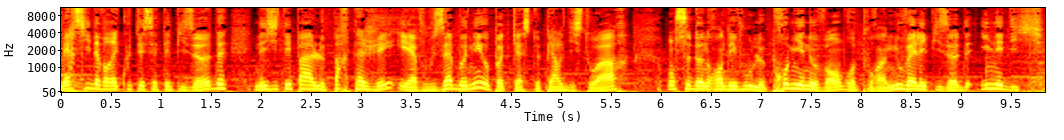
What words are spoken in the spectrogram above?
Merci d'avoir écouté cet épisode. N'hésitez pas à le partager et à vous abonner au podcast Perles d'Histoire. On se donne rendez-vous le 1er novembre pour un nouvel épisode inédit.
